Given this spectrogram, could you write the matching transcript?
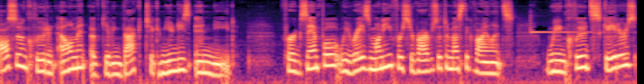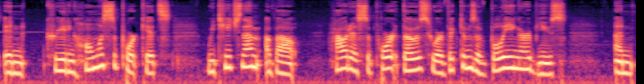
also include an element of giving back to communities in need. For example, we raise money for survivors of domestic violence. We include skaters in creating homeless support kits. We teach them about how to support those who are victims of bullying or abuse and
